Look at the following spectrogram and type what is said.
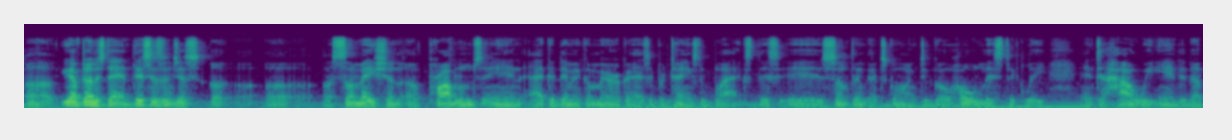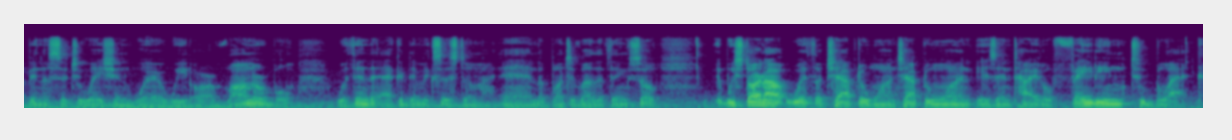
uh, you have to understand this isn't just a, a, a, summation of problems in academic America as it pertains to blacks. This is something that's going to go holistically into how we ended up in a situation where we are vulnerable within the academic system and a bunch of other things. So we start out with a chapter one. Chapter one is entitled Fading to Black.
